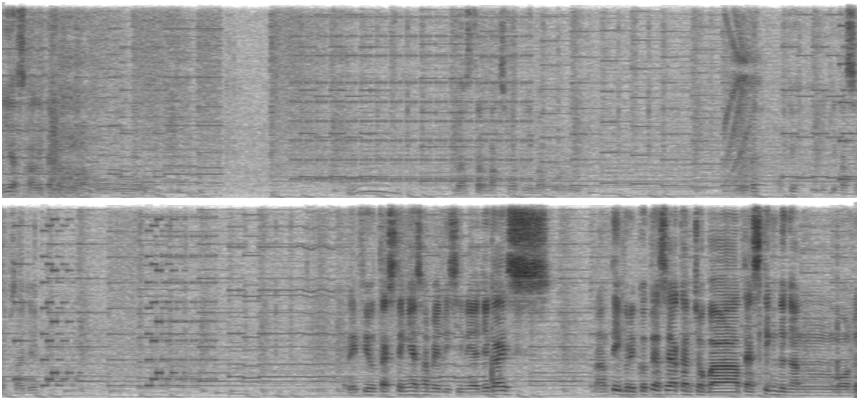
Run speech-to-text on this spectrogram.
Iya sekali tembak 50 hmm. Buster Mode 50 Ya udah oke ini kita save saja Review testingnya sampai di sini aja guys Nanti berikutnya saya akan coba testing dengan mode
